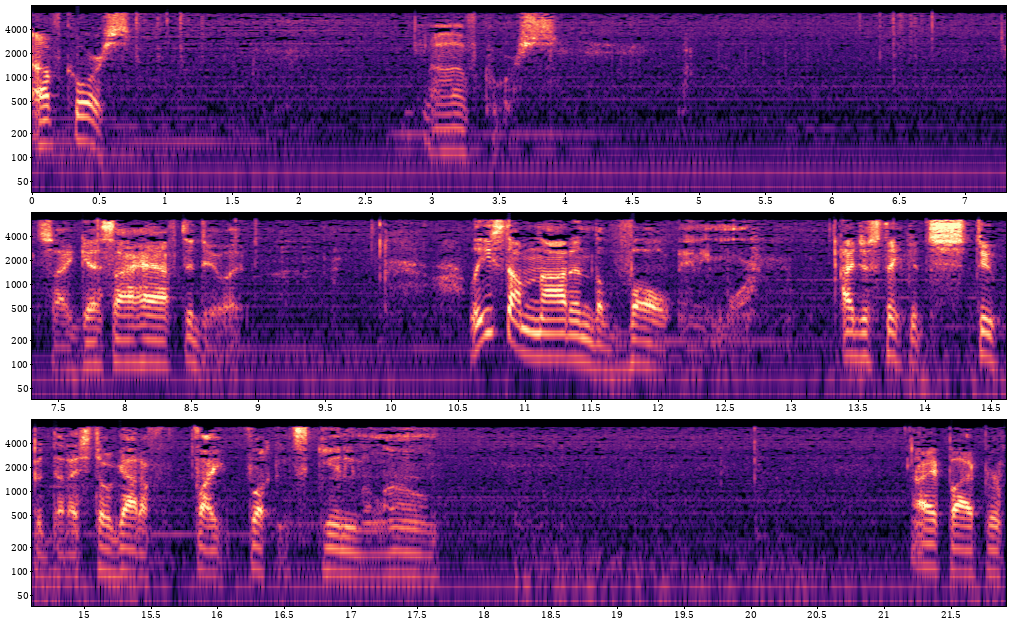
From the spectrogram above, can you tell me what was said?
Of course. Of course. So I guess I have to do it. At least I'm not in the vault anymore. I just think it's stupid that I still gotta fight fucking Skinny Malone. Alright, Piper.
